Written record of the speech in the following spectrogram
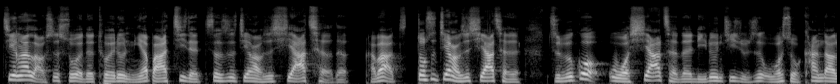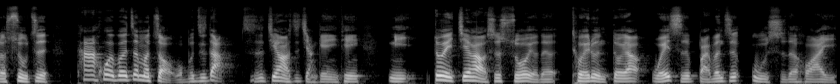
建安老师所有的推论，你要把它记得，这是建安老师瞎扯的，好不好？都是建安老师瞎扯的，只不过我瞎扯的理论基础是我所看到的数字，它会不会这么走，我不知道，只是建老师讲给你听。你对金老师所有的推论都要维持百分之五十的怀疑，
